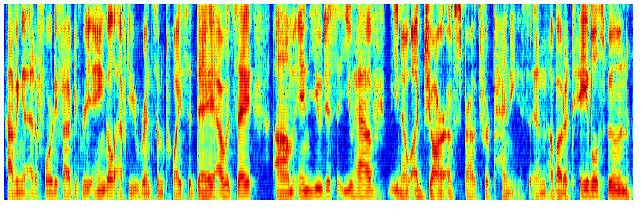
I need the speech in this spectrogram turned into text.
Having it at a 45 degree angle after you rinse them twice a day, I would say. Um, and you just you have you know a jar of sprouts for pennies and about a tablespoon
